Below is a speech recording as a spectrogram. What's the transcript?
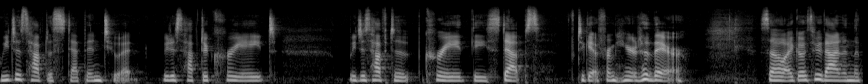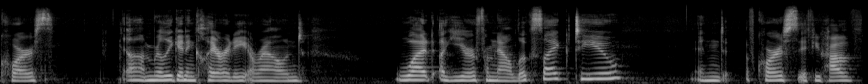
we just have to step into it we just have to create we just have to create the steps to get from here to there so i go through that in the course um, really getting clarity around what a year from now looks like to you. And of course, if you have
